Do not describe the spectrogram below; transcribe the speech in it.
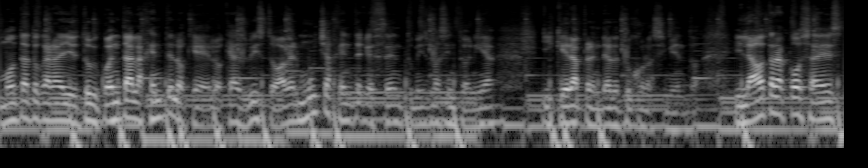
monta tu canal de YouTube y cuenta a la gente lo que, lo que has visto. Va a haber mucha gente que esté en tu misma sintonía y quiera aprender de tu conocimiento. Y la otra cosa es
